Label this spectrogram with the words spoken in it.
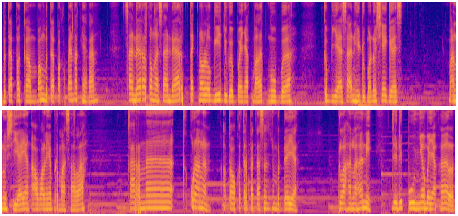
Betapa gampang betapa kepenaknya kan? Sadar atau nggak sadar teknologi juga banyak banget ngubah kebiasaan hidup manusia guys manusia yang awalnya bermasalah karena kekurangan atau keterbatasan sumber daya. Perlahan-lahan nih, jadi punya banyak hal.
